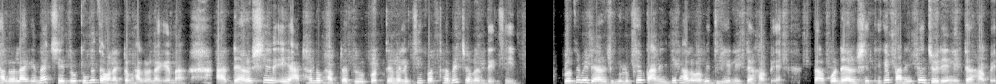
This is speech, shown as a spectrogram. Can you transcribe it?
ভালো লাগে না, খেতেও কিন্তু তেমন একটা ভালো লাগে না। আর ঢ্যাঁড়সের এই আঠালো ভাবটা দূর করতে হলে কি করতে হবে চলুন দেখি। প্রথমে ঢ্যাঁড়সগুলোকে পানি দিয়ে ভালোভাবে ধুয়ে নিতে হবে। তারপর ঢ্যাঁড়সের থেকে পানিটা জড়িয়ে নিতে হবে।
